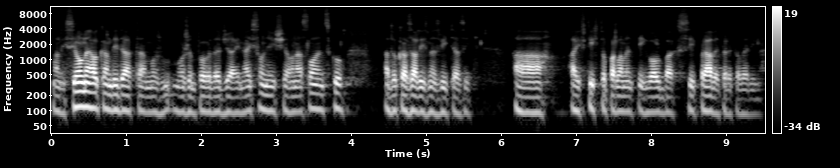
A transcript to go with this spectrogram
mali silného kandidáta, môžem povedať, že aj najsilnejšieho na Slovensku a dokázali sme zvíťaziť. A aj v týchto parlamentných voľbách si práve preto veríme.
